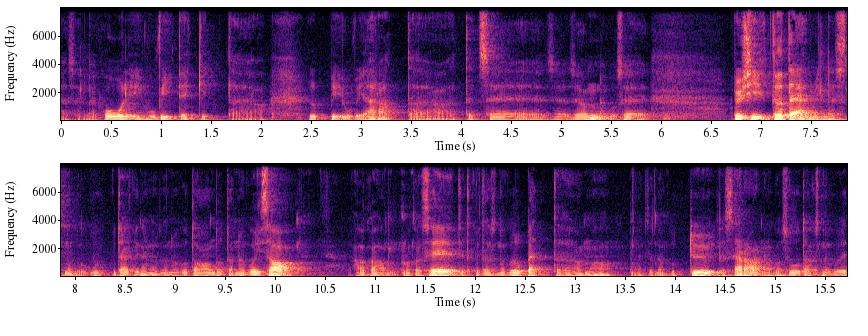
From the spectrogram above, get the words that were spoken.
ja selle kooli huvi tekitaja, õpihuvi ärataja, et, et see, see, see on nagu see püsiv tõde, millest nagu kuidagi nagu, nagu taanduda nagu ei saa aga, aga see, et, et kuidas nagu õpetaja oma nii-öelda nagu tööd ja sära nagu suudaks nagu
